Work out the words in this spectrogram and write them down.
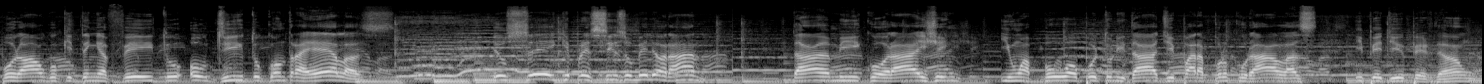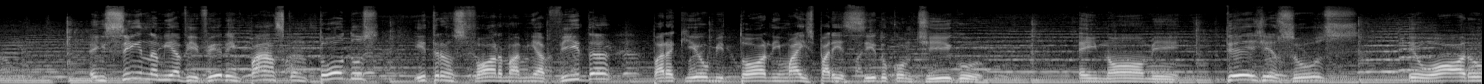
por algo que tenha feito ou dito contra elas. Eu sei que preciso melhorar. Dá-me coragem e uma boa oportunidade para procurá-las e pedir perdão. Ensina-me a viver em paz com todos e transforma a minha vida para que eu me torne mais parecido contigo. Em nome de Jesus, eu oro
